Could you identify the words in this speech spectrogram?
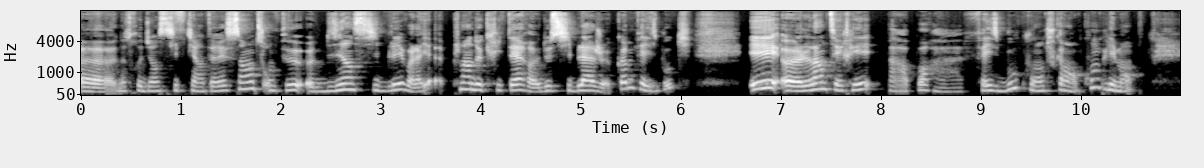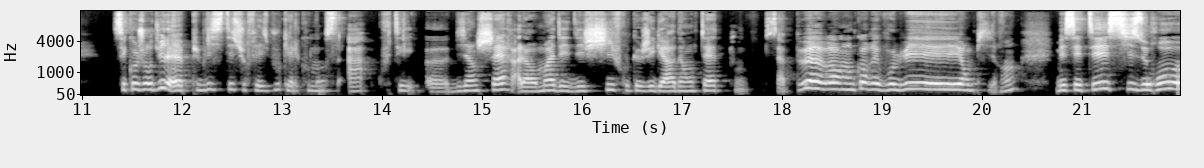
euh, notre audience cible qui est intéressante. On peut euh, bien cibler, voilà, il y a plein de critères euh, de ciblage comme Facebook. Et l'intérêt par rapport à Facebook, ou en tout cas en complément, c'est qu'aujourd'hui, la publicité sur Facebook, elle commence à coûter bien cher. Alors moi, des, chiffres que j'ai gardés en tête, ça peut avoir encore évolué en pire, hein, mais c'était 6 euros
